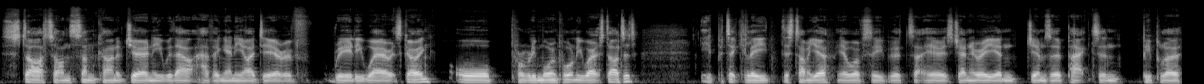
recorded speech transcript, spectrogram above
start on some kind of journey without having any idea of really where it's going, or probably more importantly, where it started particularly this time of year. You know, obviously we're sat here, it's January and gyms are packed and people are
